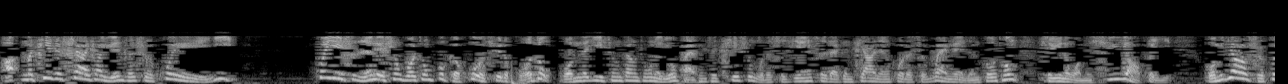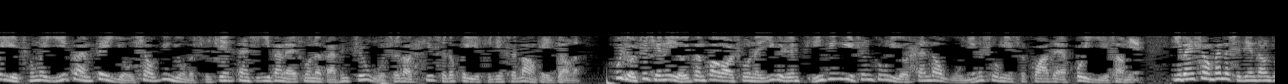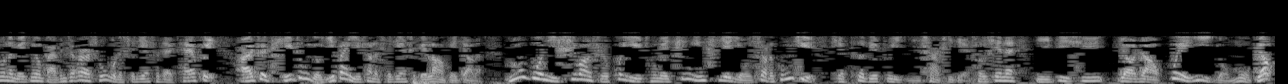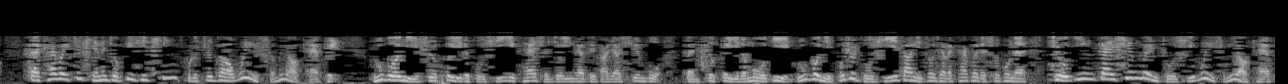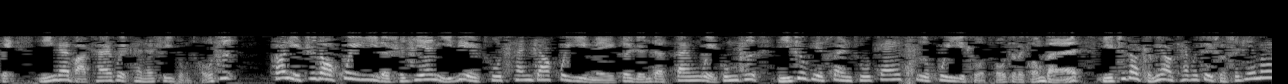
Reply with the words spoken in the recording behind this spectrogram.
好，那么接着下一项原则是会议。会议是人类生活中不可或缺的活动。我们的一生当中呢，有百分之七十五的时间是在跟家人或者是外面人沟通，所以呢，我们需要会议。我们要使会议成为一段被有效运用的时间，但是一般来说呢，百分之五十到七十的会议时间是浪费掉了。不久之前呢，有一份报告说呢，一个人平均一生中里有三到五年的寿命是花在会议上面。一般上班的时间当中呢，每天有百分之二十五的时间是在开会，而这其中有一半以上的时间是被浪费掉了。如果你希望使会议成为经营企业有效的工具，请特别注意以下几点。首先呢，你必须要让会议有目标，在开会之前呢，就必须清楚的知道为什么要开会。如果你是会议的主席，一开始就应该对大家宣布本次会议的目的。如果你不是主席，当你坐下来开会的时候呢，就应该先问主席为什么要开会。你应该把开会看成是一种投资。当你知道会议的时间，你列出参加会议每个人的单位工资，你就可以算出该次会议所投资的成本。你知道怎么样开会最省时间吗？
